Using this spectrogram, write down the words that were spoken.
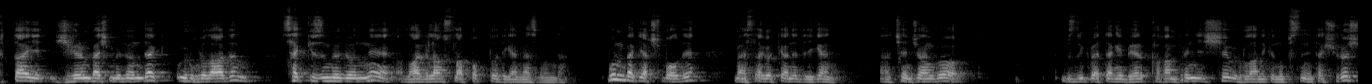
қытай 25 беш миллиондек ұйғырлардан sakkiz millionni lagerlar uslab bo'libdi degan mazmunda bu bak yaxshi bo'ldi? Man sizlarga o'tganda degan chenjango bizniki vatanga berib qolgan birinchi ishi uyg'urlarniki nupusini tekshirish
